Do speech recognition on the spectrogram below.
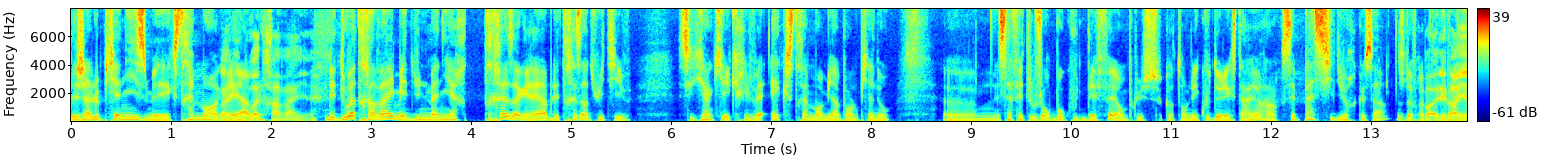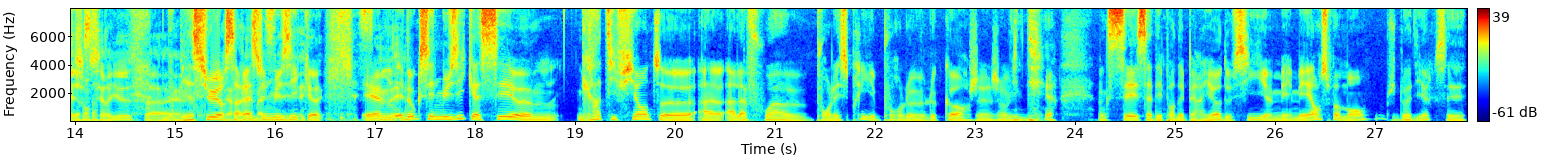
déjà le pianisme est extrêmement agréable. Bah, les doigts travaillent. Les doigts travaillent, mais d'une manière très agréable et très intuitive. C'est quelqu'un qui écrivait extrêmement bien pour le piano. Euh, et ça fait toujours beaucoup d'effets en plus quand on l'écoute de l'extérieur, alors que c'est pas si dur que ça. Je devrais bon, les variations sérieuses, ça, bien sûr, ça reste une musique. Euh, euh, et, donc c'est une musique assez gratifiante à, la fois pour l'esprit et pour le, corps, j'ai envie de dire. Donc c'est, ça dépend des périodes aussi, mais, mais en ce moment, je dois dire que c'est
